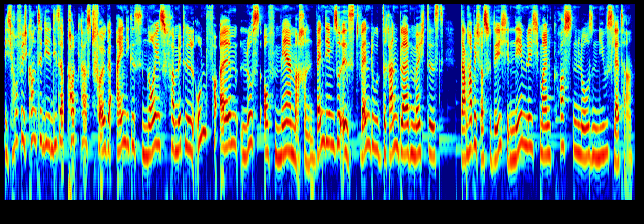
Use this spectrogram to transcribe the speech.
Ich hoffe, ich konnte dir in dieser Podcast-Folge einiges Neues vermitteln und vor allem Lust auf mehr machen. Wenn dem so ist, wenn du dranbleiben möchtest, dann habe ich was für dich, nämlich meinen kostenlosen Newsletter.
